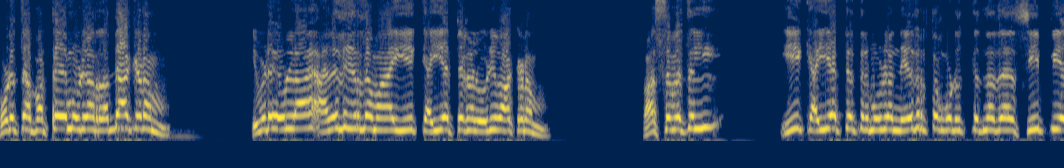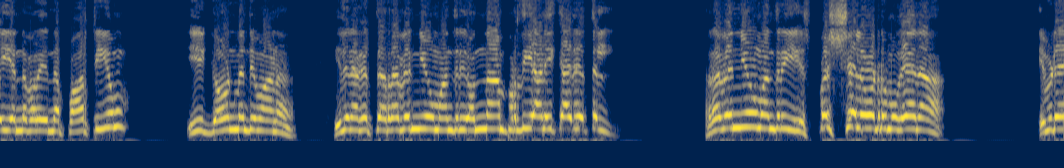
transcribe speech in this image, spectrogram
കൊടുത്ത പട്ടയം മുഴുവൻ റദ്ദാക്കണം. ഇവിടെയുള്ള അനധികൃതമായി ഈ കയ്യേറ്റങ്ങൾ ഒഴിവാക്കണം. വാസ്തവത്തിൽ ഈ കയ്യേറ്റത്തിന് മുഴുവൻ നേതൃത്വം കൊടുക്കുന്നത് സി പി ഐ എന്ന് പറയുന്ന പാർട്ടിയും ഈ ഗവൺമെന്റുമാണ്. ഇതിനകത്ത് റവന്യൂ മന്ത്രി ഒന്നാം പ്രതിയാണ് ഈ കാര്യത്തിൽ. റവന്യൂ മന്ത്രി സ്പെഷ്യൽ ഓർഡർ മുഖേന ഇവിടെ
